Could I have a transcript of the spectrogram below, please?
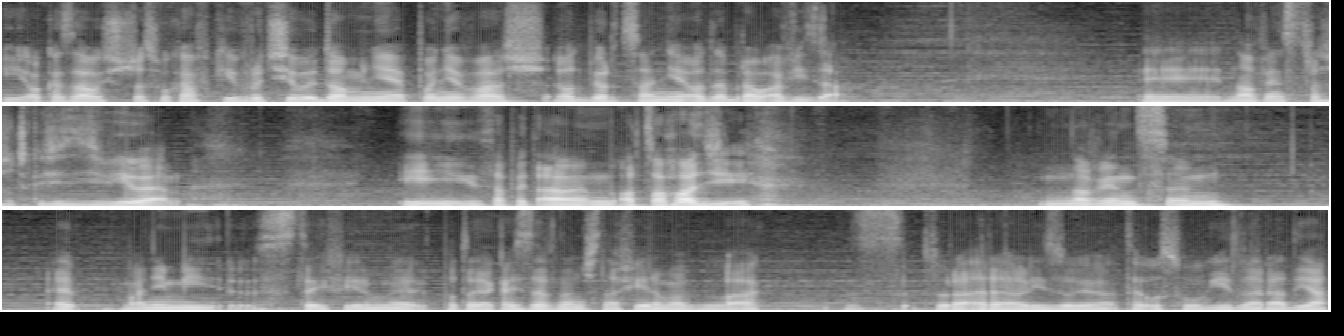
i okazało się, że słuchawki wróciły do mnie, ponieważ odbiorca nie odebrał awiza. Yy, no więc troszeczkę się zdziwiłem i zapytałem o co chodzi. No więc pani mi z tej firmy, bo to jakaś zewnętrzna firma była, z, która realizuje te usługi dla radia,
